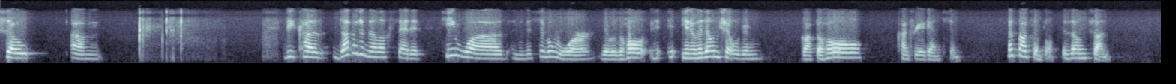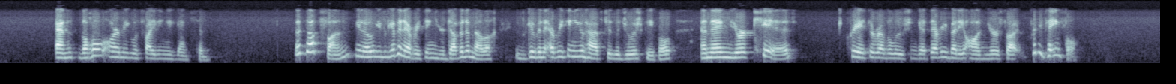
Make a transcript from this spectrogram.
So, um, because David Melech said it he was in the midst of a war. There was a whole, you know, his own children got the whole country against him. That's not simple. His own son. And the whole army was fighting against him. That's not fun. You know, you've given everything. You're David Melech. You've given everything you have to the Jewish people. And then your kid creates a revolution, gets everybody on your side. Pretty painful.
